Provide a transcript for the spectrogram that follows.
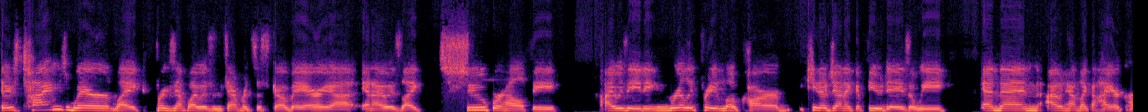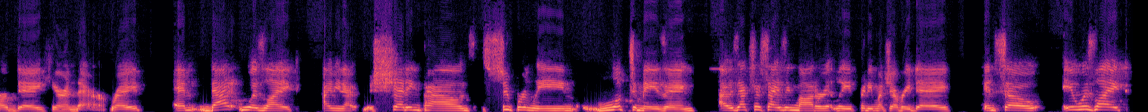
there's times where like for example, I was in San Francisco Bay Area and I was like super healthy. I was eating really pretty low carb, ketogenic a few days a week, and then I would have like a higher carb day here and there, right? And that was like I mean, I was shedding pounds, super lean, looked amazing. I was exercising moderately pretty much every day. And so it was like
